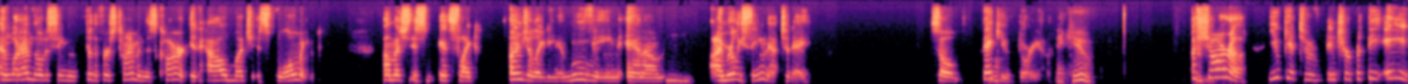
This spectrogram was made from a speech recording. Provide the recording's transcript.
and what i'm noticing for the first time in this card is how much is flowing how much it's it's like undulating and moving and um, mm. i'm really seeing that today so thank you, Doria. Thank you. Ashara, you get to interpret the eight.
